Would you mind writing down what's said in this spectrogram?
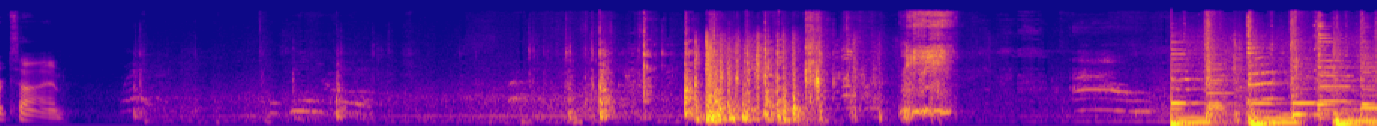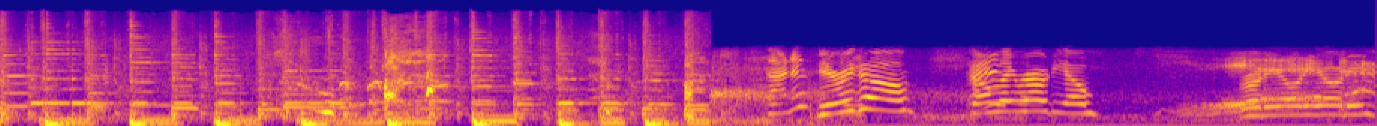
More time. Here we go. Family rodeo. Rodeo, rodeo, rodeo.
